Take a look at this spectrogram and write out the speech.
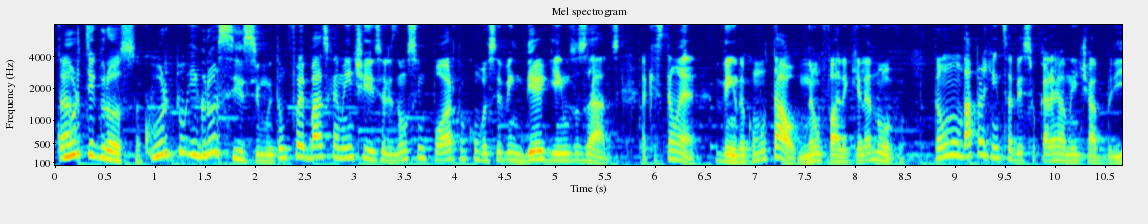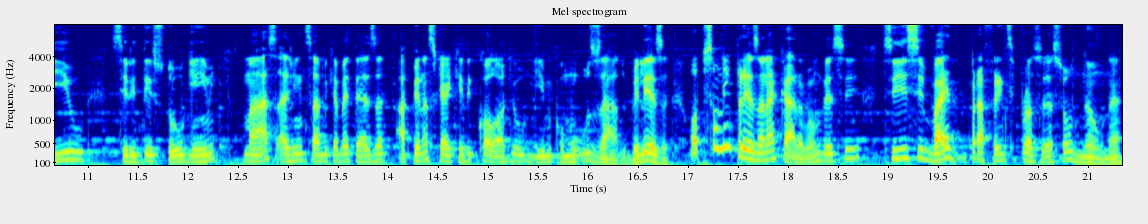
Tá? Curto e grosso. Curto e grossíssimo. Então foi basicamente isso. Eles não se importam com você vender games usados. A questão é, venda como tal, não fale que ele é novo. Então não dá pra gente saber se o cara realmente abriu, se ele testou o game, mas a gente sabe que a Bethesda apenas quer que ele coloque o game como usado, beleza? Opção da empresa, né, cara? Vamos ver se, se, se vai pra frente esse processo ou não, né?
